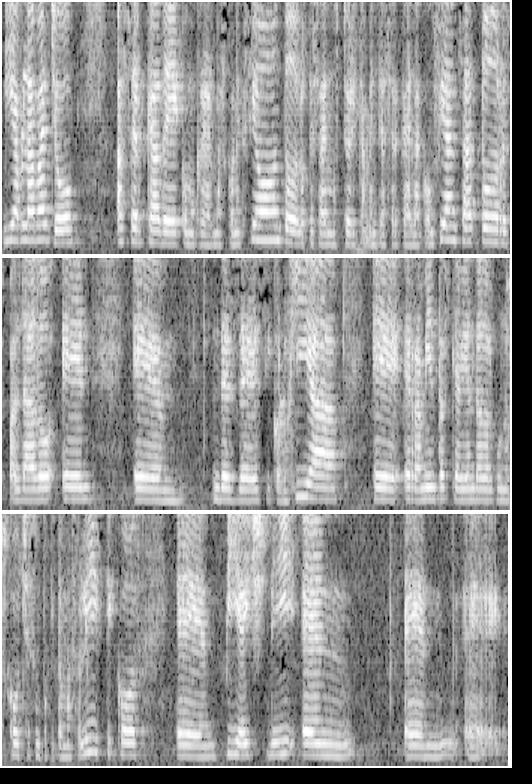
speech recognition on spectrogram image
y hablaba yo acerca de cómo crear más conexión, todo lo que sabemos teóricamente acerca de la confianza, todo respaldado en em, desde psicología, eh, herramientas que habían dado algunos coaches un poquito más holísticos, eh, PhD en, en, eh,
